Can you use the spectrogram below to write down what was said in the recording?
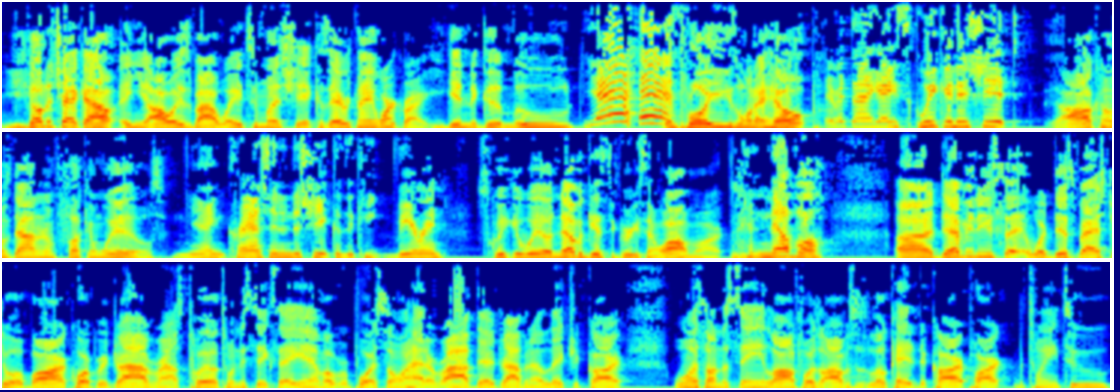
you go to checkout and you always buy way too much shit because everything work right you get in a good mood Yes. employees want to help Everything ain't squeaking and shit. it all comes down to them fucking wheels You ain't crashing into shit because it keep veering. squeaky wheel never gets the grease in walmart Never. Uh, deputies say, were dispatched to a bar at Corporate Drive around 12:26 a.m. over report someone had arrived there driving an electric cart. Once on the scene, law enforcement officers located the car parked between two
